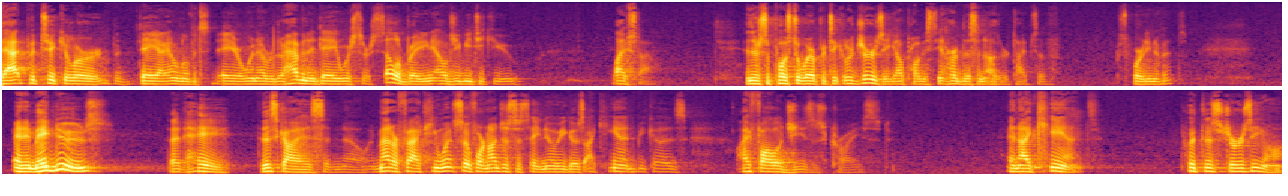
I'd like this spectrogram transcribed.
that particular day, I don't know if it's today or whenever, they're having a day in which they're celebrating LGBTQ lifestyle. And they're supposed to wear a particular jersey. Y'all probably heard this in other types of sporting events. And it made news that, hey, this guy has said no. As a matter of fact, he went so far not just to say no, he goes, I can't because I follow Jesus Christ. And I can't put this jersey on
